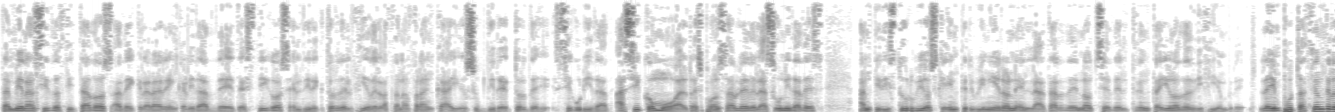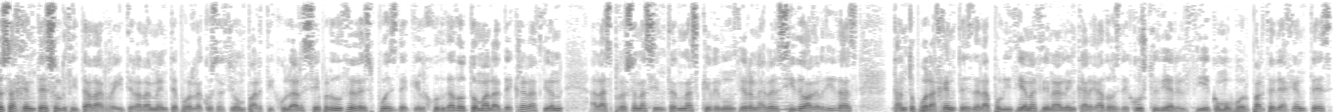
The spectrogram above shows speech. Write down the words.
también han sido citados a declarar en calidad de testigos el director del CIE de la Zona Franca y el subdirector de Seguridad, así como al responsable de las unidades antidisturbios que intervinieron en la tarde-noche del 31 de diciembre. La imputación de los agentes solicitada reiteradamente por la acusación particular se produce después de que el juzgado toma la declaración a las personas internas que denunciaron haber sido agredidas tanto por agentes de la Policía Nacional encargados de custodiar el CIE como por parte de agentes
